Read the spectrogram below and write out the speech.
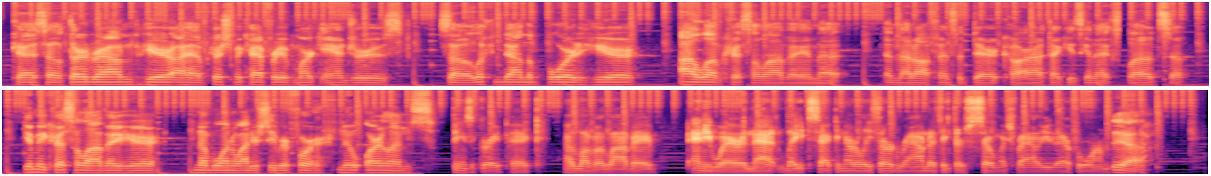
Okay, so third round here, I have Christian McCaffrey of Mark Andrews. So looking down the board here, I love Chris Olave in that in that offense with Derek Carr. I think he's gonna explode. So give me Chris Olave here, number one wide receiver for New Orleans. I think it's a great pick. I love Olave anywhere in that late second, early third round. I think there's so much value there for him. Yeah.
